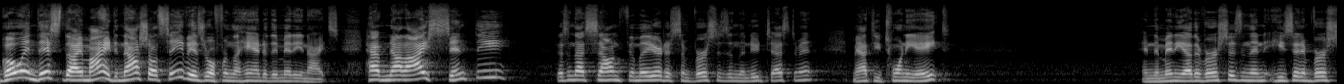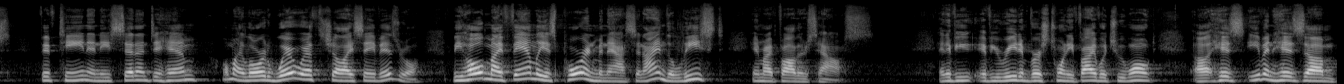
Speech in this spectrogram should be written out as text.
Go in this thy might, and thou shalt save Israel from the hand of the Midianites. Have not I sent thee? Doesn't that sound familiar to some verses in the New Testament? Matthew 28 and the many other verses. And then he said in verse 15, And he said unto him, O my Lord, wherewith shall I save Israel? Behold, my family is poor in Manasseh, and I am the least in my father's house. And if you, if you read in verse 25, which we won't, uh, his, even his, um,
